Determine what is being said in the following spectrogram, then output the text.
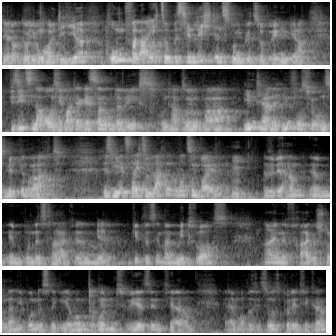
der Dr. Jung heute hier, um vielleicht so ein bisschen Licht ins Dunkel zu bringen. Ja. Wie sieht es denn da aus? Ihr wart ja gestern unterwegs und habt so ein paar interne Infos für uns mitgebracht. Ist mir jetzt gleich zum Lachen oder zum Weinen? Also wir haben ähm, im Bundestag, ähm, ja. gibt es immer mittwochs eine Fragestunde an die Bundesregierung okay. und wir sind ja ähm, Oppositionspolitiker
